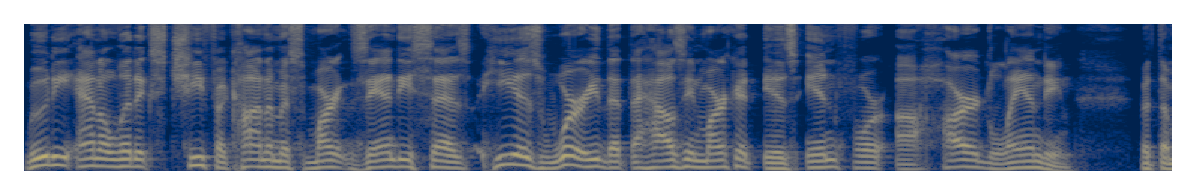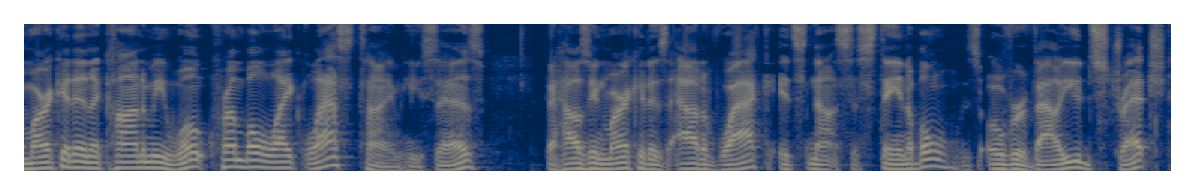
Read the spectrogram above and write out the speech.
Moody Analytics chief economist Mark Zandi says he is worried that the housing market is in for a hard landing. But the market and economy won't crumble like last time, he says. The housing market is out of whack. It's not sustainable. It's overvalued, stretched,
